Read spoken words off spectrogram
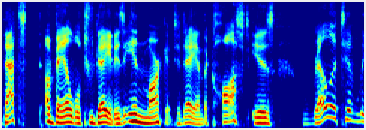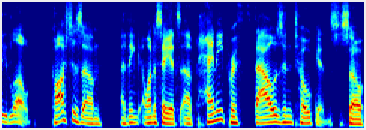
that's available today. It is in market today, and the cost is relatively low. Cost is um I think I want to say it's a penny per thousand tokens. So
